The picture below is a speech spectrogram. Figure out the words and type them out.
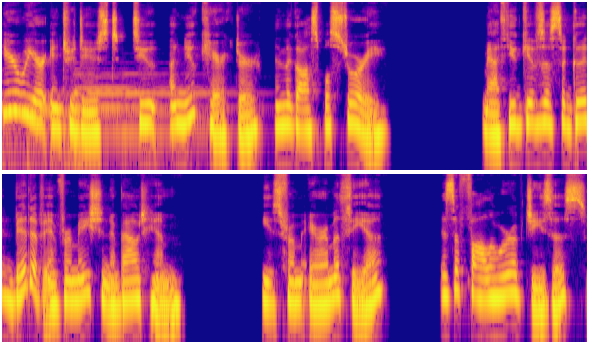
Here we are introduced to a new character in the gospel story. Matthew gives us a good bit of information about him. He is from Arimathea, is a follower of Jesus,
